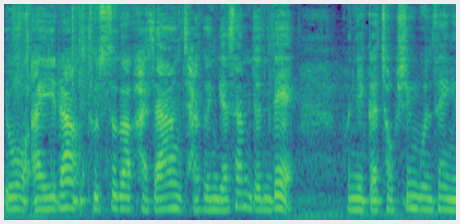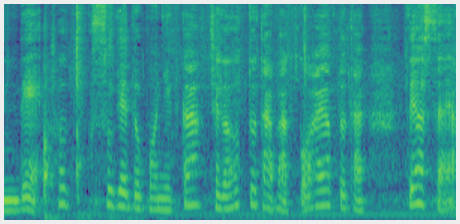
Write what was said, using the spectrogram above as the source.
요 아이랑 두수가 가장 작은 게 삼두인데 보니까 적신군생인데 흙 속에도 보니까 제가 흙도 다 받고 하엽도 다 떼었어요.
